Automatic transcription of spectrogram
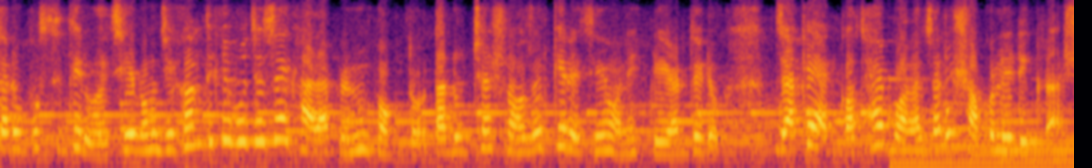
তার উপস্থিতি রয়েছে এবং যেখান থেকে বোঝা যায় খেলা প্রেমী ভক্ত, তার উচ্ছ্বাস নজর কেড়েছে অনেক প্লেয়ারদেরও, যাকে এক কথায় বলা চলে সকলেরই ক্রাশ।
